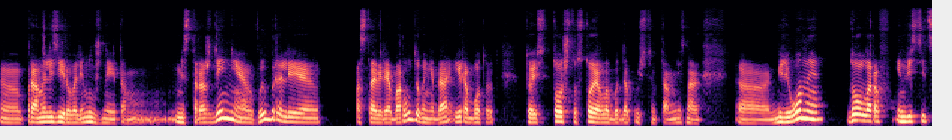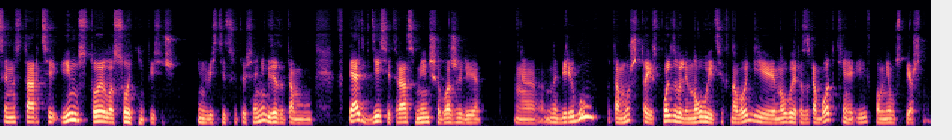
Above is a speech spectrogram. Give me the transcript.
э, проанализировали нужные там месторождения, выбрали, поставили оборудование, да, и работают. То есть то, что стоило бы, допустим, там, не знаю, миллионы долларов инвестиций на старте, им стоило сотни тысяч инвестиций. То есть они где-то там в 5-10 раз меньше вложили на берегу, потому что использовали новые технологии, новые разработки и вполне успешно.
